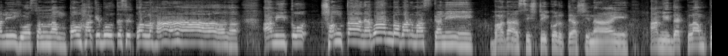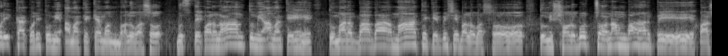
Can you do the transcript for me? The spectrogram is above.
আলাইহি তলহাকে বলতেছে, তলহা, আমি তো সন্তান এবং বাবার মাঝখানে বাধা সৃষ্টি করতে আসি নাই। আমি দেখলাম, পরীক্ষা করে তুমি আমাকে কেমন ভালোবাসো। বুঝতে পারলাম তুমি আমাকে তোমার বাবা মা থেকে বেশি ভালোবাসো। তুমি সর্বোচ্চ নাম্বার পেয়ে পাশ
